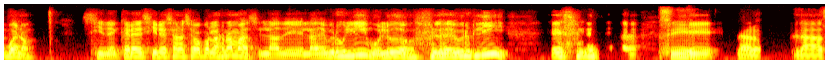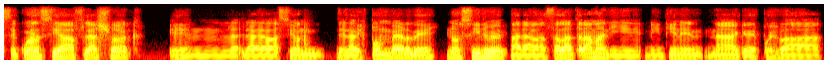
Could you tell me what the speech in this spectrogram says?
bueno, si de querés decir esa no se va por las ramas, la de la de Bruce Lee, boludo. La de Bruce Lee es una escena Sí, que claro, la secuencia flashback en la, la grabación del Avispón Verde no sirve para avanzar la trama ni, ni tiene nada que después va,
